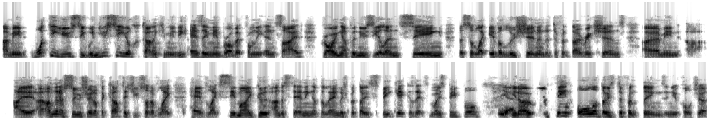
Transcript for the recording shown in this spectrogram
I mean, what do you see when you see your Island community as a member of it from the inside, growing up in New Zealand, seeing the sort of like evolution and the different directions? I mean, uh, I, I'm going to assume straight off the cuff that you sort of like have like semi good understanding of the language, but don't speak it because that's most people. Yeah. You know, you've seen all of those different things in your culture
